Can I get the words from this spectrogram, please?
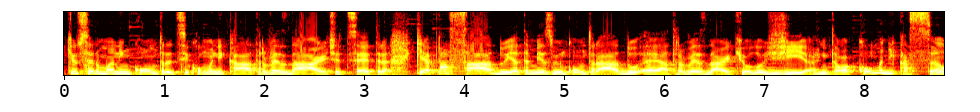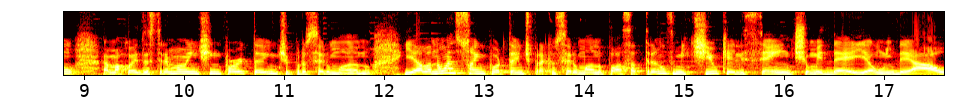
que o ser humano encontra de se comunicar através da arte, etc., que é passado e até mesmo encontrado é, através da arqueologia. Então a comunicação é uma coisa extremamente importante para o ser humano. E ela não é só importante para que o ser humano possa transmitir o que ele sente, uma ideia, um ideal,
